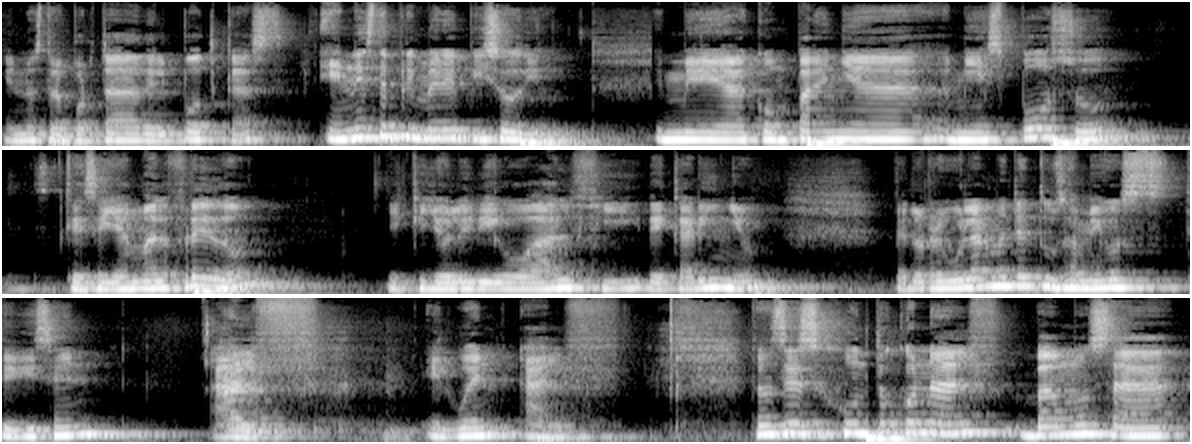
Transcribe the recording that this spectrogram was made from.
en nuestra portada del podcast. En este primer episodio me acompaña mi esposo, que se llama Alfredo, y que yo le digo Alfi de cariño. Pero regularmente tus amigos te dicen Alf, el buen Alf. Entonces, junto con Alf, vamos a...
